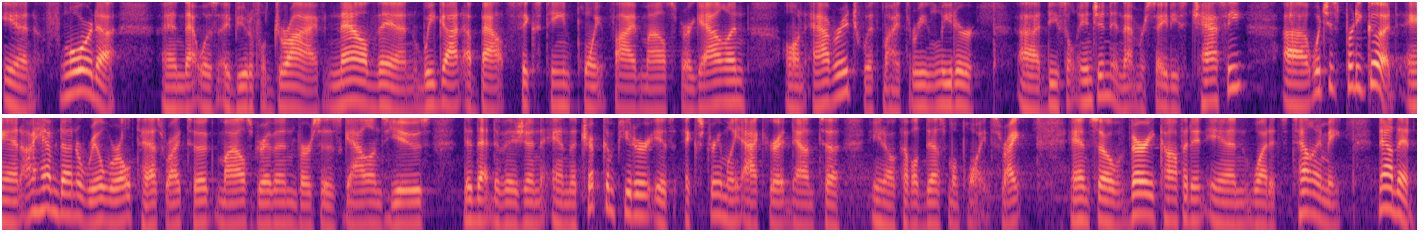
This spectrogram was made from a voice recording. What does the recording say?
in Florida and that was a beautiful drive. Now then, we got about 16.5 miles per gallon on average with my 3 liter uh, diesel engine in that Mercedes chassis, uh, which is pretty good. And I have done a real world test where I took miles driven versus gallons used, did that division, and the trip computer is extremely accurate down to, you know, a couple decimal points, right? And so very confident in what it's telling me. Now then,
